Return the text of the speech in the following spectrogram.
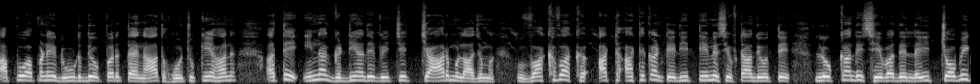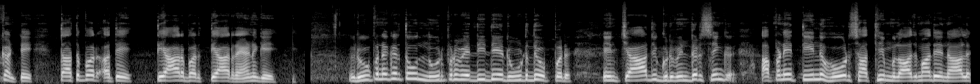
ਆਪੋ ਆਪਣੇ ਰੂਟ ਦੇ ਉੱਪਰ ਤਾਇਨਾਤ ਹੋ ਚੁੱਕੀਆਂ ਹਨ ਅਤੇ ਇਹਨਾਂ ਗੱਡੀਆਂ ਦੇ ਵਿੱਚ ਚਾਰ ਮੁਲਾਜ਼ਮ ਵੱਖ-ਵੱਖ 8-8 ਘੰਟੇ ਦੀ ਤਿੰਨ ਸ਼ਿਫਟਾਂ ਦੇ ਉੱਤੇ ਲੋਕਾਂ ਦੀ ਸੇਵਾ ਦੇ ਲਈ 24 ਘੰਟੇ ਤਤਪਰ ਅਤੇ ਤਿਆਰ ਬਰ ਤਿਆਰ ਰਹਿਣਗੇ। ਰੂਪਨਗਰ ਤੋਂ ਨੂਰਪੁਰ ਵੇਦੀ ਦੇ ਰੂਟ ਦੇ ਉੱਪਰ ਇੰਚਾਰਜ ਗੁਰਵਿੰਦਰ ਸਿੰਘ ਆਪਣੇ ਤਿੰਨ ਹੋਰ ਸਾਥੀ ਮੁਲਾਜ਼ਮਾਂ ਦੇ ਨਾਲ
